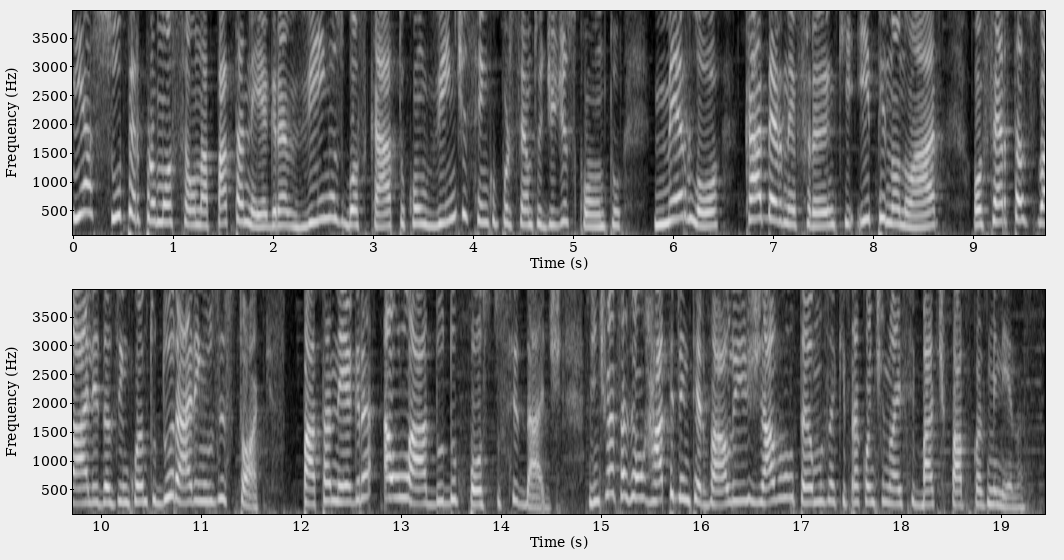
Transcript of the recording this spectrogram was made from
E a super promoção na Pata Negra, vinhos Boscato com 25% de desconto, Merlot, Cabernet Franc e Pinot Noir, ofertas válidas enquanto durarem os estoques. Pata Negra, ao lado do posto Cidade. A gente vai fazer um rápido intervalo e já voltamos aqui para continuar esse bate-papo com as meninas.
